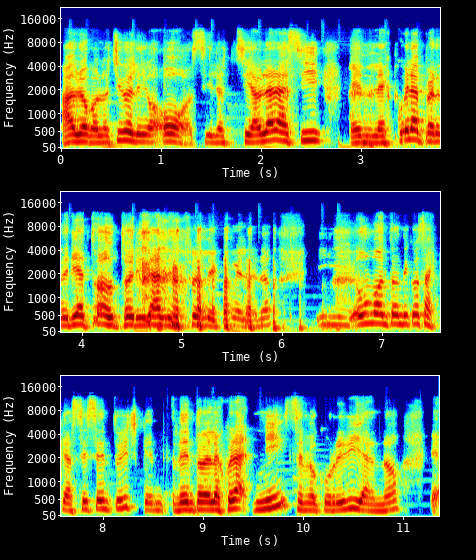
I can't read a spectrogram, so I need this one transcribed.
hablo con los chicos y le digo, oh, si, si hablara así en la escuela perdería toda autoridad dentro de la escuela, ¿no? Y un montón de cosas que haces en Twitch que dentro de la escuela ni se me ocurrirían, ¿no? Eh,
